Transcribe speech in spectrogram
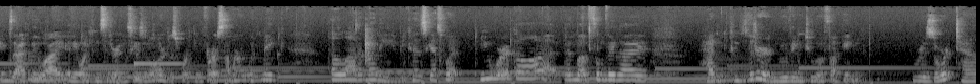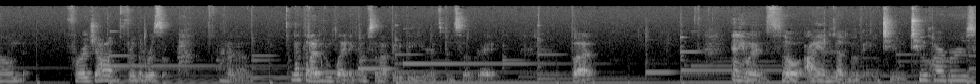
exactly why anyone considering seasonal or just working for a summer would make a lot of money. Because guess what? You work a lot, and that's something I hadn't considered moving to a fucking resort town for a job for the resort. I don't know. Not that I'm complaining. I'm so happy to be here. It's been so great. But anyways, so I ended up moving to Two Harbors,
